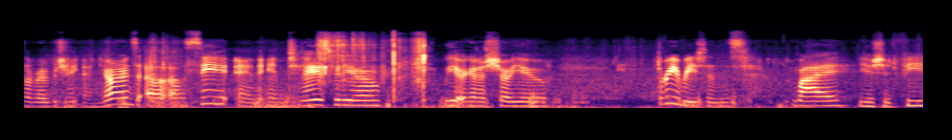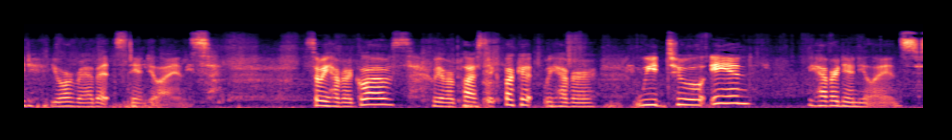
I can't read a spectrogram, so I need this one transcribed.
The Rabbitry and Yarns LLC and in today's video we are going to show you three reasons why you should feed your rabbits dandelions. So we have our gloves, we have our plastic bucket, we have our weed tool and we have our dandelions.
